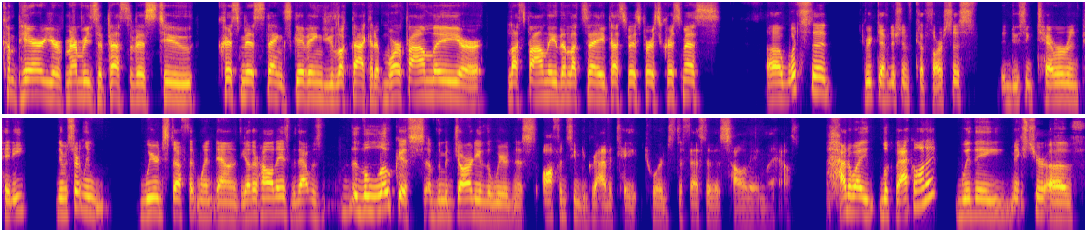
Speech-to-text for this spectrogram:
compare your memories of Festivus to Christmas, Thanksgiving? Do you look back at it more fondly or less fondly than, let's say, Festivus first Christmas? Uh, what's the Greek definition of catharsis? Inducing terror and pity there was certainly weird stuff that went down at the other holidays, but that was the, the, locus of the majority of the weirdness often seemed to gravitate towards the Festivus holiday in my house. How do I look back on it? With a mixture of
